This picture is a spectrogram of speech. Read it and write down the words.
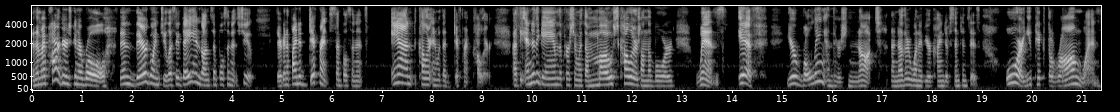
And then my partner is going to roll. Then they're going to, let's say they end on simple sentence too. They're going to find a different simple sentence and color in with a different color. At the end of the game, the person with the most colors on the board wins. If you're rolling and there's not another one of your kind of sentences, or you pick the wrong one,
